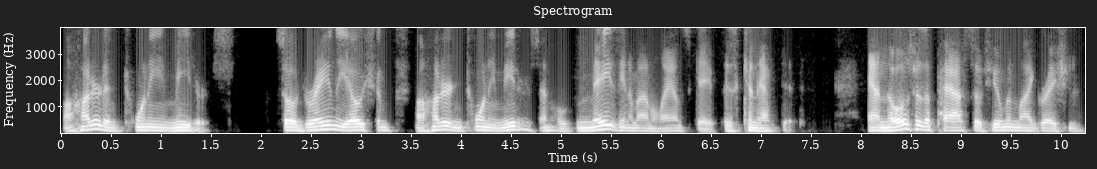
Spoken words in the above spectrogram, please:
120 meters. So, drain the ocean 120 meters, an amazing amount of landscape is connected. And those are the paths of human migration.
